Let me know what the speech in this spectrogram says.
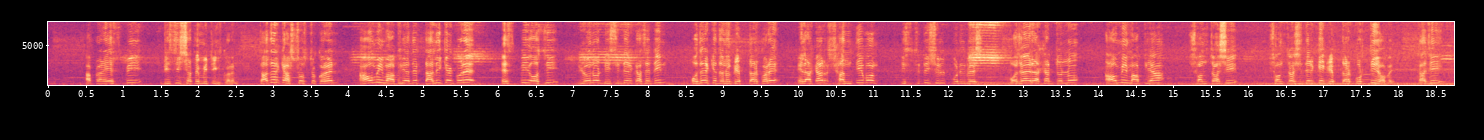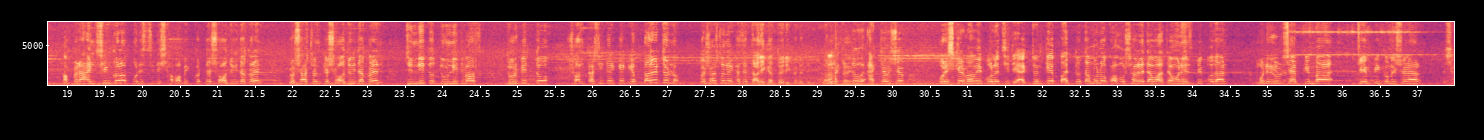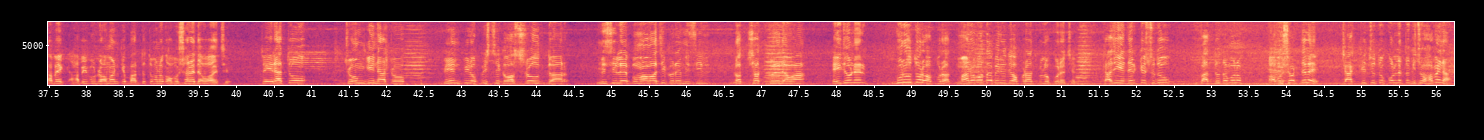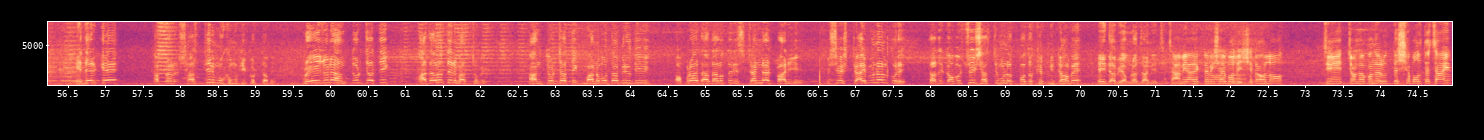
আপনার এসপি, ডিসির সাথে মিটিং করেন, তাদেরকে আশ্বস্ত করেন, আওয়ামী মাফিয়াদের তালিকা করে এসপি, ওসি, ইউনো, ডিসিদের কাছে দিন, ওদেরকে যেন গ্রেপ্তার করে এলাকার শান্তি এবং স্থিতিশীল পরিবেশ বজায় রাখার জন্য আওয়ামী মাফিয়া সন্ত্রাসী, সন্ত্রাসীদেরকে গ্রেপ্তার করতেই হবে। কাজেই আপনারা আইন শৃঙ্খলা পরিস্থিতি স্বাভাবিক করতে সহযোগিতা করেন প্রশাসনকে সহযোগিতা করেন চিহ্নিত দুর্নীতিবাজ দুর্বৃত্ত সন্ত্রাসীদেরকে গ্রেপ্তারের জন্য প্রশাসনের কাছে তালিকা তৈরি করে দিন। আমরা কিন্তু একটা বিষয় পরিষ্কারভাবেই বলেছি যে একজনকে বাধ্যতামূলক অবসরে দেওয়া যেমন এসবি প্রধান মনিরুল সাহেব কিংবা জেএমপি কমিশনার সাবেক হাবিবুর রহমানকে বাধ্যতামূলক অবসরে দেওয়া হয়েছে। তো এরা তো জঙ্গি নাটক বিএনপির অফিস থেকে অস্ত্র উদ্ধার মিছিলে বোমাবাজি করে মিছিল নৎসাত করে দেওয়া এই ধরনের গুরুতর অপরাধ, মানবতা বিরোধী অপরাধগুলো করেছেন। কাজে এদেরকে শুধু বাধ্যতামূলক অবসর দিলে চাকরিচ্যুত করলে তো কিছু হবে না। এদেরকে আপনার শাস্তির মুখোমুখি করতে হবে। প্রয়োজনে আন্তর্জাতিক আদালতের মাধ্যমে, আন্তর্জাতিক মানবতা বিরোধী অপরাধ আদালতের স্ট্যান্ডার্ড বাড়িয়ে বিশেষ ট্রাইব্যুনাল করে তাদেরকে অবশ্যই শাস্তিমূলক পদক্ষেপ নিতে হবে, এই দাবি আমরা জানিয়েছি। আচ্ছা আমি আরেকটা বিষয় বলি, সেটা হলো যে জনগণের উদ্দেশ্যে বলতে চাই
